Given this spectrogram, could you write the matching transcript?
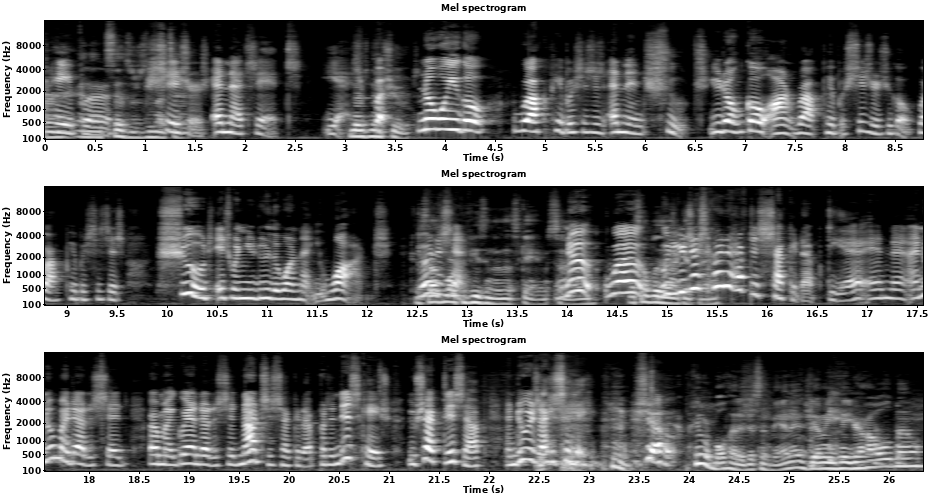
and paper, then scissors, and that's it. scissors, and that's it. Yes. There's no but shoot. No, well, you go rock, paper, scissors, and then shoot. You don't go on rock, paper, scissors. You go rock, paper, scissors, shoot. Is when you do the one that you want. Because that's more confusing than this game. So No, well, well you just kind of have to suck it up, dear. And uh, I know my dad has said, or my granddad has said not to suck it up, but in this case, you suck this up and do as I say. so, I think we're both at a disadvantage. I mean, you're how old now?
